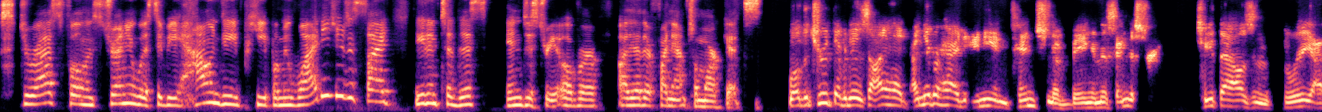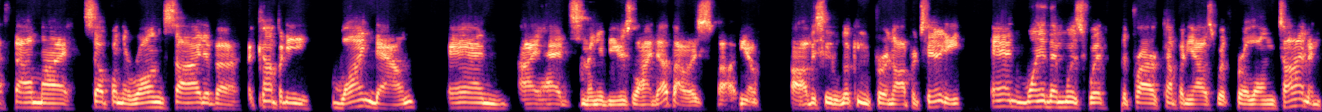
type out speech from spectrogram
stressful and strenuous to be hounding people. I mean, why did you decide to get into this industry over uh, the other financial markets? Well, the truth of it is, I had I never had any intention of being in this industry. 2003, I found myself on the wrong side of a, a company wind down, and I had some interviews lined up. I was, uh, you know, obviously looking for an opportunity, and one of them was with the prior company I was with for a long time, and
